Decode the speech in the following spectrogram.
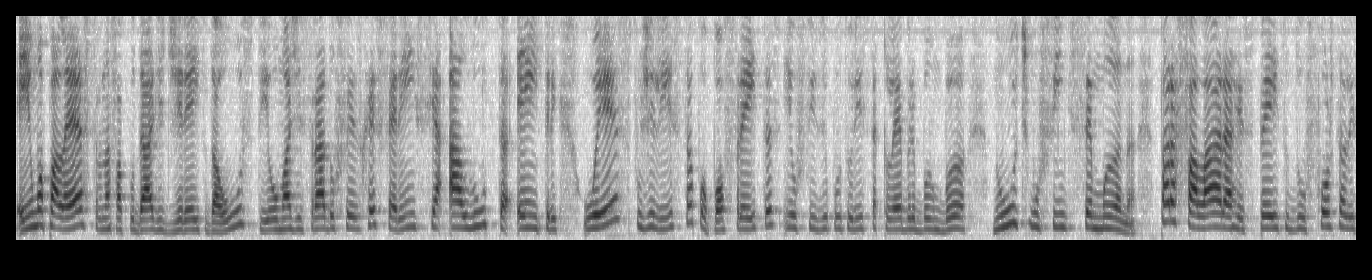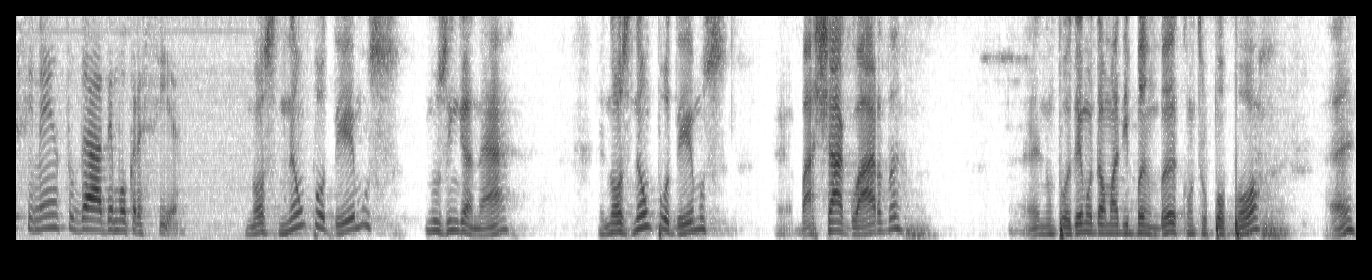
Em uma palestra na Faculdade de Direito da USP, o magistrado fez referência à luta entre o ex-pugilista Popó Freitas e o fisiculturista Kleber Bambam no último fim de semana, para falar a respeito do fortalecimento da democracia. Nós não podemos nos enganar, nós não podemos eh, baixar a guarda, eh, não podemos dar uma de bambam contra o Popó, é,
